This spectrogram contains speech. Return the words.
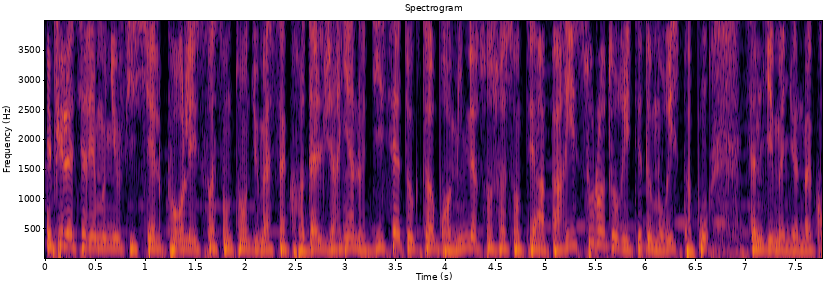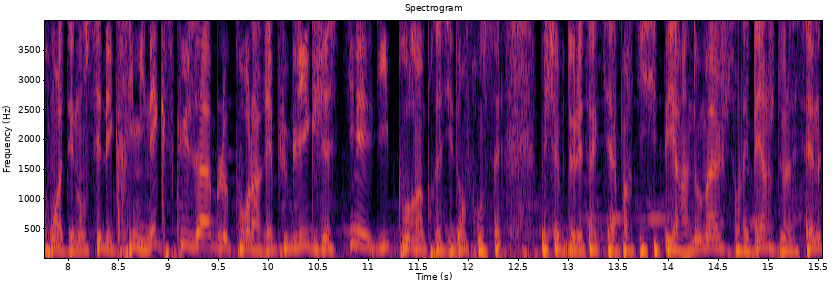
Et puis la cérémonie officielle pour les 60 ans du massacre d'Algériens le 17 octobre 1961 à Paris sous l'autorité de Maurice Papon. Samedi, Emmanuel Macron a dénoncé des crimes inexcusables pour la République, geste inédit pour un président français. Le chef de l'État qui a participé à un hommage sur les berges de la Seine.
